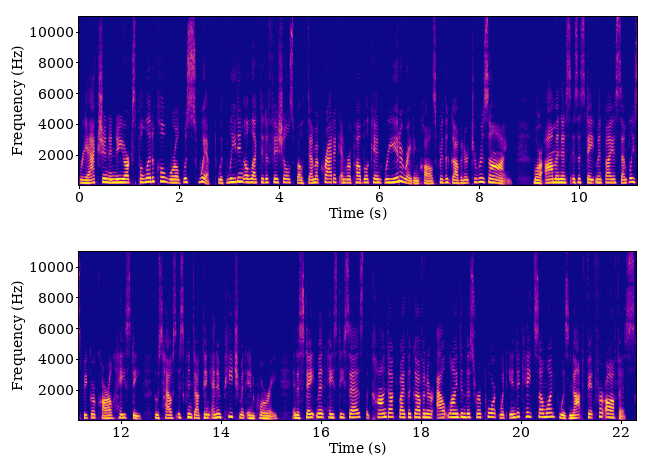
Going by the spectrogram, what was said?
Reaction in New York's political world was swift, with leading elected officials, both Democratic and Republican, reiterating calls for the governor to resign. More ominous is a statement by Assembly Speaker Carl Heastie, whose House is conducting an impeachment inquiry. In a statement, Heastie says the conduct by the governor outlined in this report would indicate someone who is not fit for office.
